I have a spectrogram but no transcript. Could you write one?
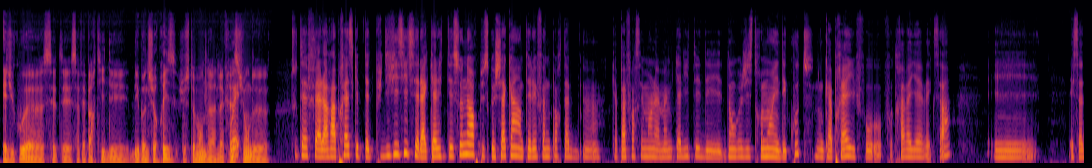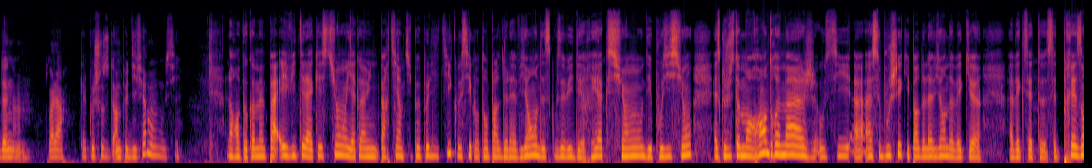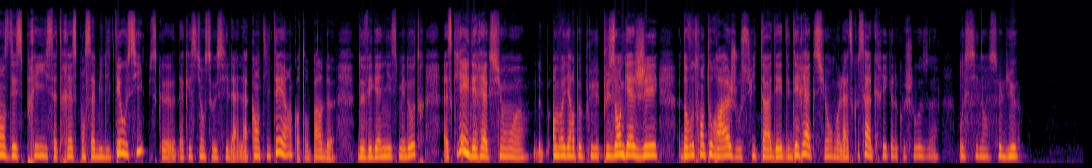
Et du coup, euh, ça fait partie des, bonnes surprises, justement, de la, création de... Tout à fait. Alors après, ce qui est peut-être plus difficile, c'est la qualité sonore, puisque chacun a un téléphone portable qui n'a pas forcément la même qualité d'enregistrement et d'écoute. Donc après, il faut, travailler avec ça. Et, et ça donne voilà, quelque chose d'un peu différent aussi. Alors on peut quand même pas éviter la question, il y a quand même une partie un petit peu politique aussi quand on parle de la viande. Est-ce que vous avez eu des réactions, des positions? Est-ce que justement rendre hommage aussi à, ce boucher qui parle de la viande avec, euh, avec cette, présence d'esprit, cette responsabilité aussi, puisque la question c'est aussi la, quantité hein, quand on parle de, véganisme et d'autres. Est-ce qu'il y a eu des réactions, euh, on va dire un peu plus, plus engagées dans votre entourage ou suite à des, des réactions? Voilà. Est-ce que ça a créé quelque chose? Aussi dans ce lieu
